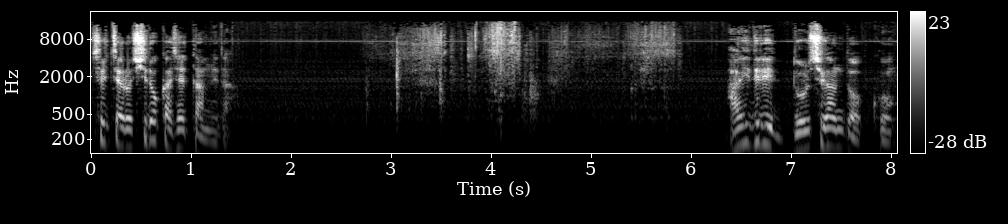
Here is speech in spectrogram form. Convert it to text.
실제로 시도까지 했답니다. 아이들이 놀 시간도 없고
